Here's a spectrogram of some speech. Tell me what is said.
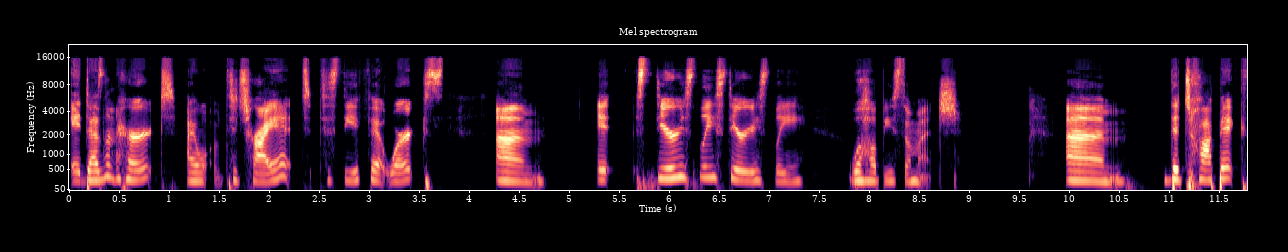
it doesn't hurt. I to try it to see if it works. Um, it seriously, seriously will help you so much. Um, the topics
